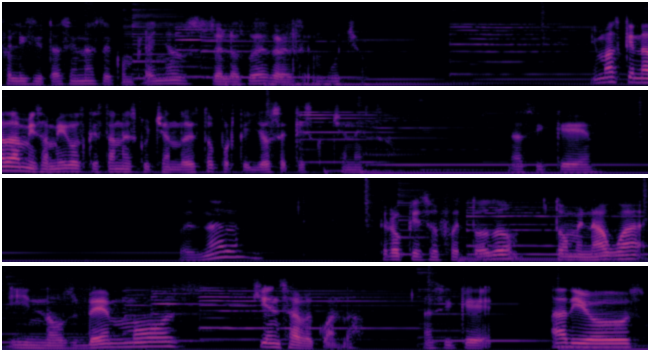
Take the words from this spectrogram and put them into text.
felicitaciones de cumpleaños, se los voy a agradecer mucho. Y más que nada a mis amigos que están escuchando esto, porque yo sé que escuchan esto. Así que, pues nada, creo que eso fue todo. Tomen agua y nos vemos quién sabe cuándo. Así que, adiós.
